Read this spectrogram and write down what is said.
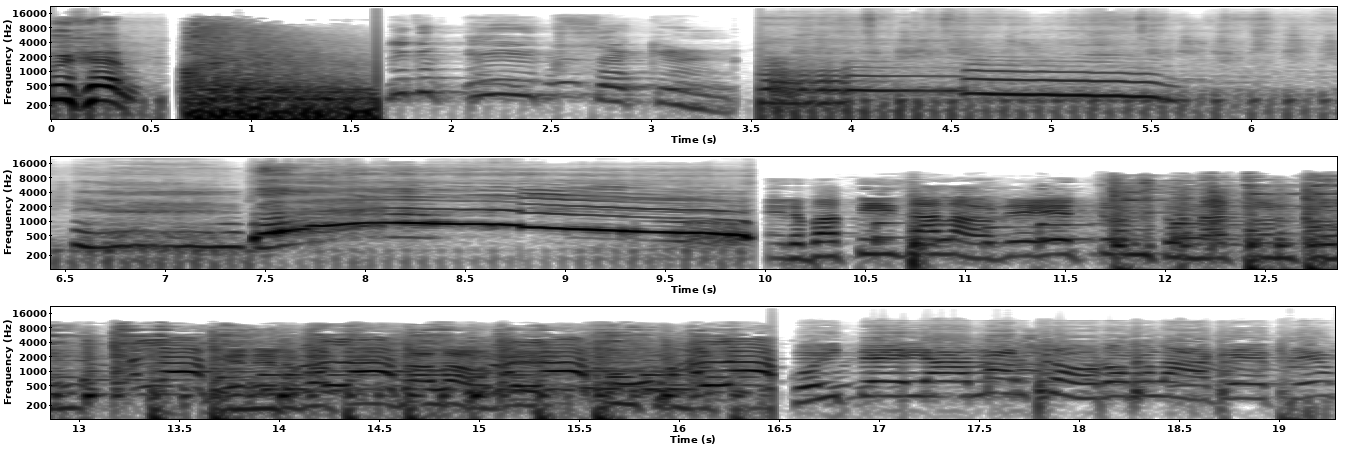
তুই ফেল এর বাতি জ্বালাও রে বাতি জ্বালাও রে টুনটুনা কইতে আমার শরম লাগে প্রেম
